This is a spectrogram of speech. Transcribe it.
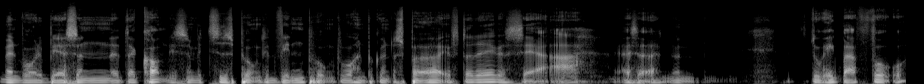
men hvor det bliver sådan, at der kom ligesom et tidspunkt, et vendepunkt, hvor han begyndte at spørge efter det, ikke? Og så sagde jeg, ah, altså, du kan ikke bare få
